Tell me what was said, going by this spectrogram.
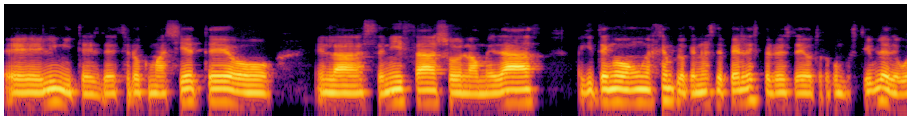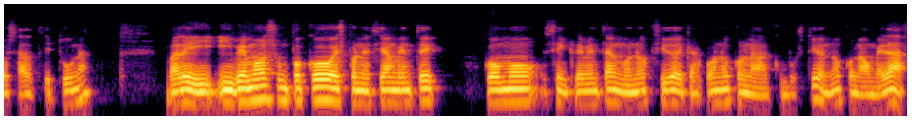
eh, límites de 0,7 o en las cenizas o en la humedad Aquí tengo un ejemplo que no es de peles, pero es de otro combustible, de huesa aceituna. ¿vale? Y, vemos un poco exponencialmente cómo se incrementa el monóxido de carbono con la combustión, ¿no? con la humedad.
